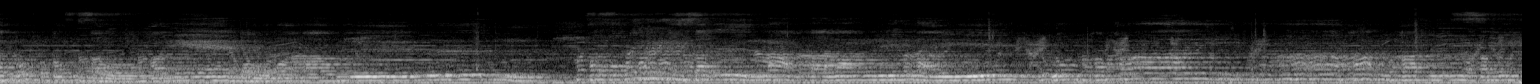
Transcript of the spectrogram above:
ละทุกตุกเศร้าพระเนเจ้าบ่เอาพื้นพระสงฆ์ให้สะอื้นน้ำตาลังรินไหลลมพะพายพันพันสมิง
